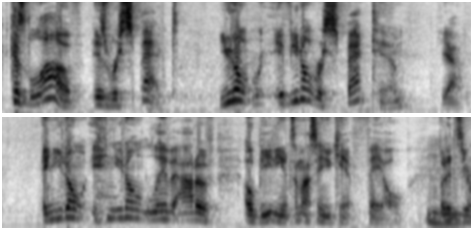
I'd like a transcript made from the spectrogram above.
because love is respect. You don't if you don't respect him, yeah, and you don't and you don't live out of obedience. I'm not saying you can't fail, but it's mm-hmm. your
